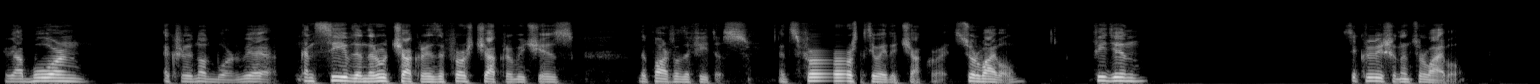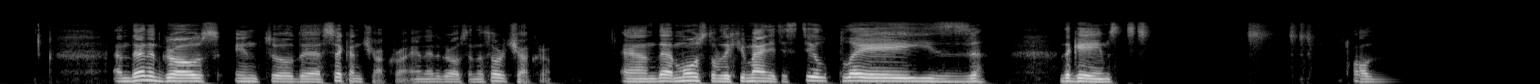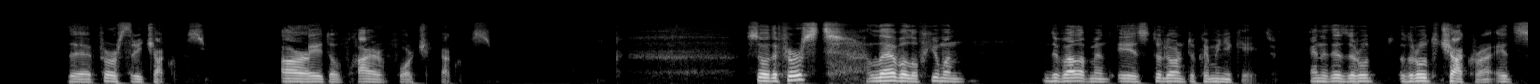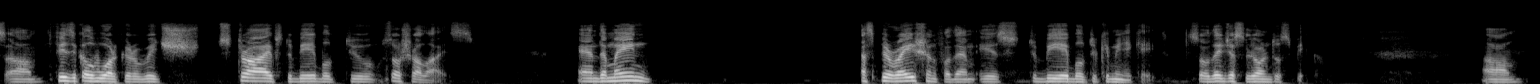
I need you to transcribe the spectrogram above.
We are born, actually not born, we are conceived and the root chakra is the first chakra which is the part of the fetus. It's first activated chakra. It's survival. Feeding, secretion and survival. And then it grows into the second chakra, and then it grows in the third chakra. And then most of the humanity still plays the games of the first three chakras, are eight of higher four chakras. So the first level of human development is to learn to communicate and it is the root the root chakra. It's um, physical worker which strives to be able to socialize, and the main aspiration for them is to be able to communicate. So they just learn to speak. Um,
